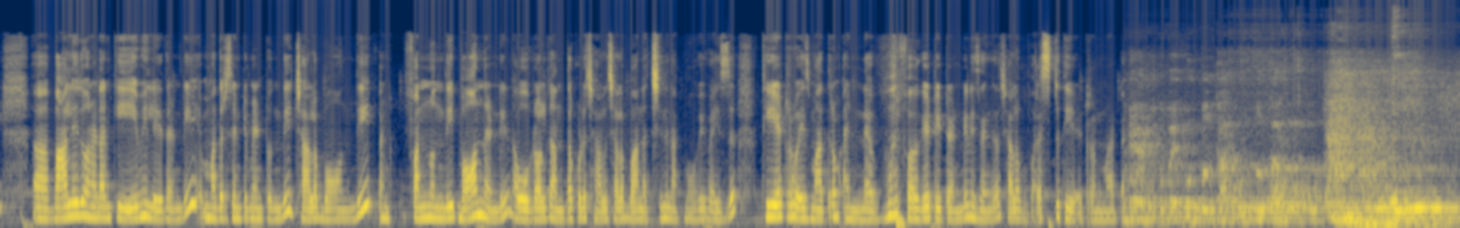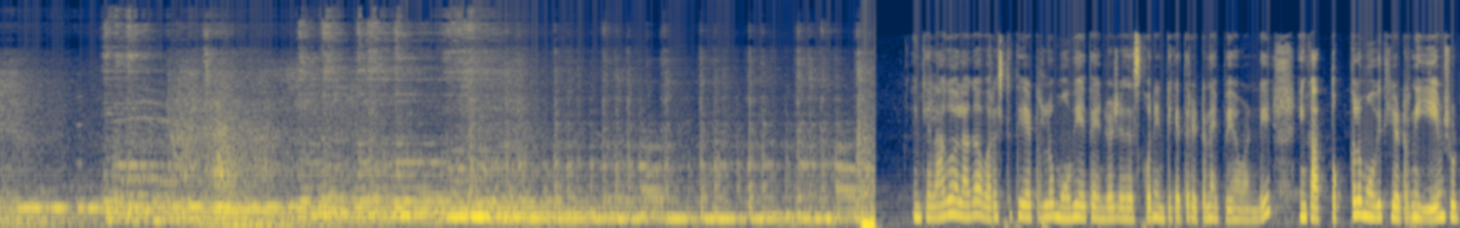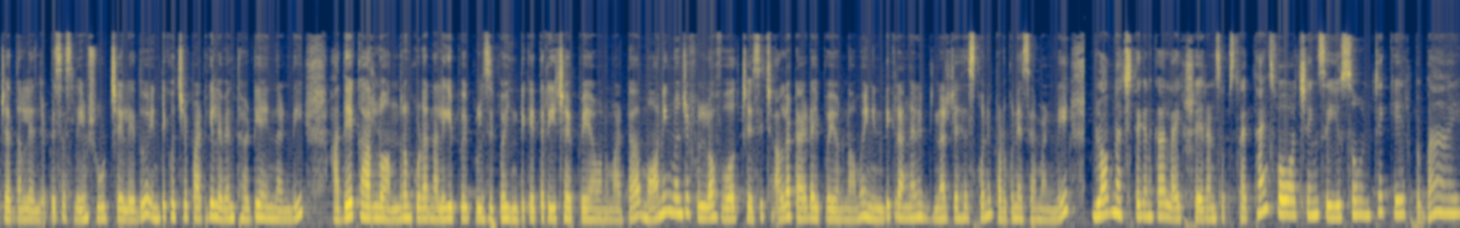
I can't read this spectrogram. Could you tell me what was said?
బాగాలేదు అనడానికి ఏమీ లేదండి. మదర్ సెంటిమెంట్ ఉంది చాలా బాగుంది. అండ్ ఫన్ ఉంది బాగుందండి. ఓవరాల్గా అంతా కూడా చాలా చాలా బాగా నచ్చింది నాకు మూవీ వైజ్. థియేటర్ వైజ్ మాత్రం ఐ నెవర్ ఫర్గెట్ ఇట్ అండి. నిజంగా చాలా వరస్ట్ థియేటర్ అనమాట ఎలాగో అలాగా వరస్ట్ థియేటర్లో మూవీ అయితే ఎంజాయ్ చేసేసుకొని ఇంటికైతే రిటర్న్ అయిపోయామండి. ఇంకా ఆ తొక్కల మూవీ థియేటర్ని ఏం షూట్ చేద్దాంలే అని చెప్పేసి అసలు ఏం షూట్ చేయలేదు. ఇంటికి వచ్చేపాటికి లెవెన్ థర్టీ అయిందండి. అదే కార్లో అందరం కూడా నలిగిపోయి పులిసిపోయి ఇంటికైతే రీచ్ అయిపోయాం అనమాట మార్నింగ్ నుంచి ఫుల్ ఆఫ్ వర్క్ చేసి చాలా టైర్డ్ అయిపోయి ఉన్నాము. ఇంక ఇంటికి రాగానే డిన్నర్ చేసేసుకొని పడుకునేసామండి. బ్లాగ్ నచ్చితే కనుక like share and subscribe. Thanks for watching. See you soon take care bye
